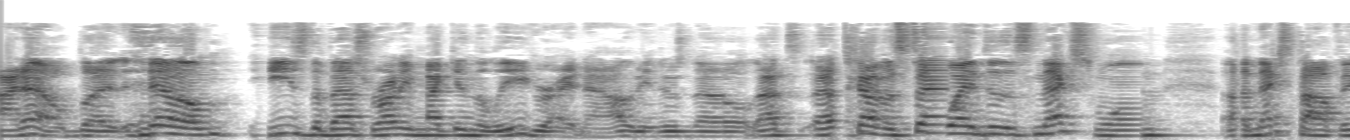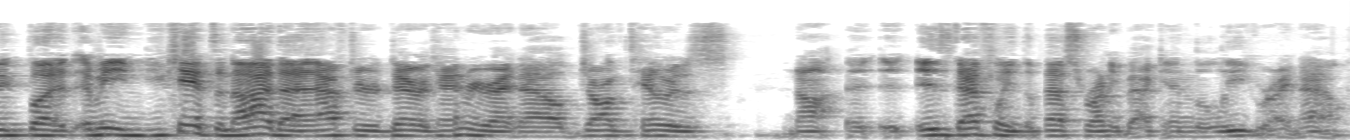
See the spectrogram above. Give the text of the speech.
I know, but him, he's the best running back in the league right now. I mean, there's no that's that's kind of a segue into this next one, uh, next topic. But I mean, you can't deny that after Derrick Henry right now, John Taylor is not is definitely the best running back in the league right now.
